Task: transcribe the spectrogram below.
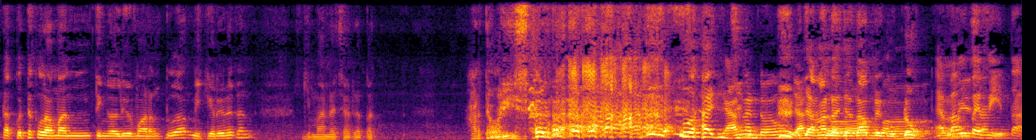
Takutnya kelamaan tinggal di rumah orang tua, mikirinnya kan gimana cara dapat harta warisan. Wah, anjing. Jangan dong, Jangan, jangan aja dong. sampai Kalau- goblok. Emang. Pevita.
